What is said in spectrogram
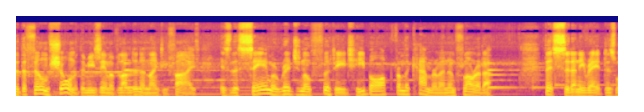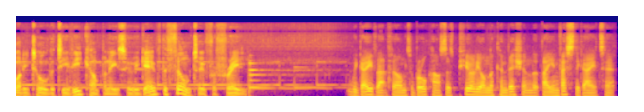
that the film shown at the Museum of London in 95 is the same original footage he bought from the cameraman in Florida. This, at any rate, is what he told the TV companies who he gave the film to for free. We gave that film to broadcasters purely on the condition that they investigate it.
